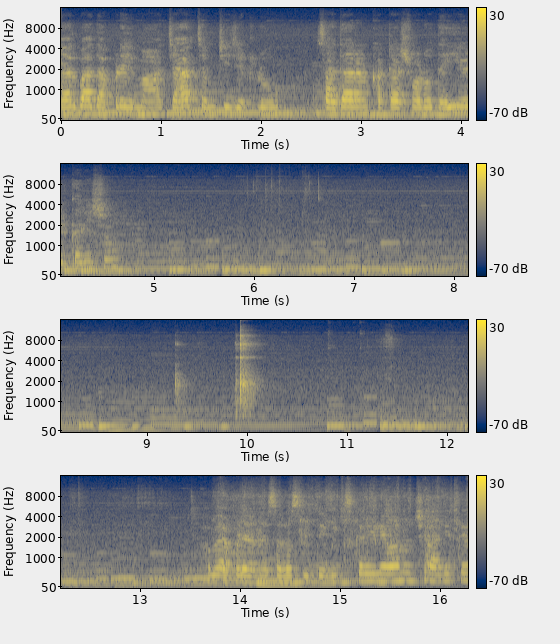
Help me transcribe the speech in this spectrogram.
ત્યારબાદ આપણે એમાં ચાર ચમચી જેટલું સાધારણ ખટાશવાળો દહીં એડ કરીશું. હવે આપણે આને સરસ રીતે મિક્સ કરી લેવાનું છે આ રીતે.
